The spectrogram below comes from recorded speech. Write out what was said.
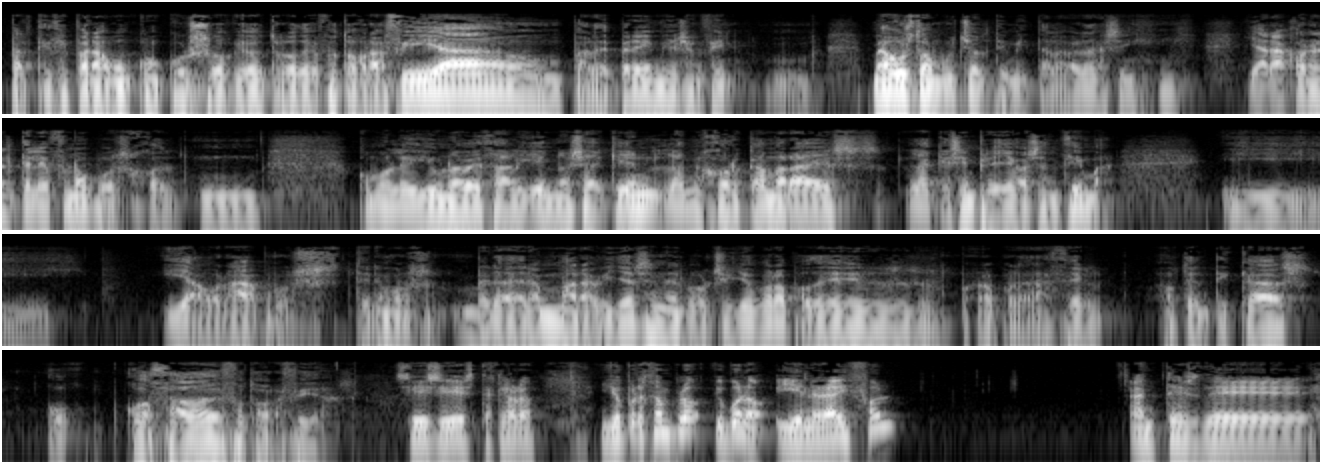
participar en algún concurso que otro de fotografía, un par de premios, en fin. Me ha gustado mucho el Timita, la verdad, sí. Y ahora con el teléfono, pues, joder, mm, como leí una vez a alguien, no sé a quién, la mejor cámara es la que siempre llevas encima. Y, y ahora, pues, tenemos verdaderas maravillas en el bolsillo para poder, para poder hacer auténticas o gozada de fotografías. Sí, sí, está claro. Yo, por ejemplo, y bueno, y en el iPhone, antes de,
